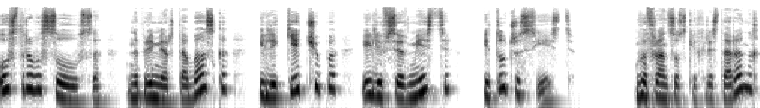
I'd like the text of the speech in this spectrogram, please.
острого соуса, например, табаско или кетчупа, или все вместе, и тут же съесть. Во французских ресторанах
